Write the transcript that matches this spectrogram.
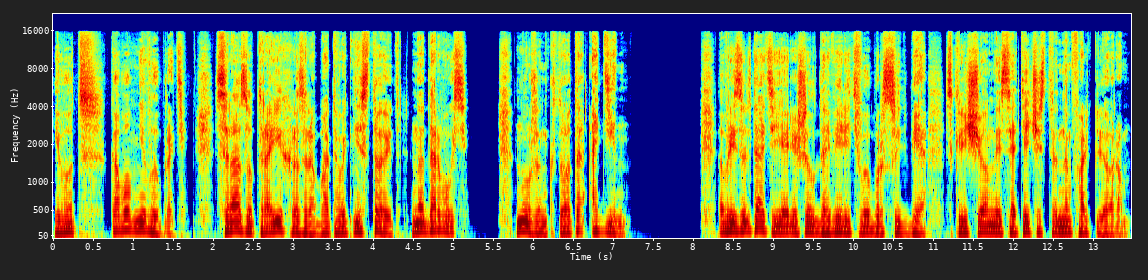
И вот кого мне выбрать? Сразу троих разрабатывать не стоит, надорвусь. Нужен кто-то один. В результате я решил доверить выбор судьбе, скрещенной с отечественным фольклором.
